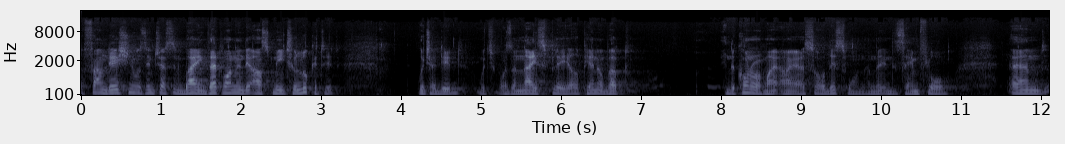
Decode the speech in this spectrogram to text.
a foundation was interested in buying that one and they asked me to look at it, which I did, which was a nice Pleyel piano, but in the corner of my eye, I saw this one and in the same floor. And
